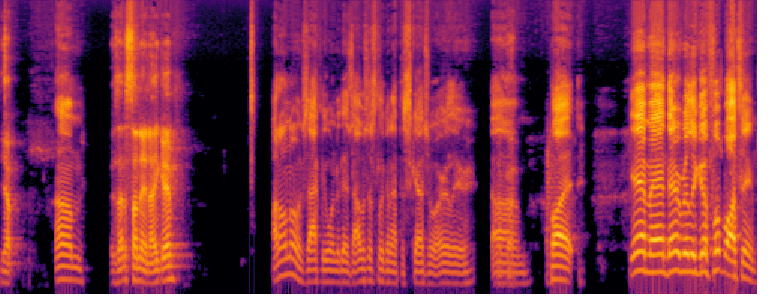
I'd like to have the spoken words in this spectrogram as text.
Yep. Um, Is that a Sunday night game? I don't know exactly when it is. I was just looking at the schedule earlier. Okay. Um, but yeah, man, they're a really good football team.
